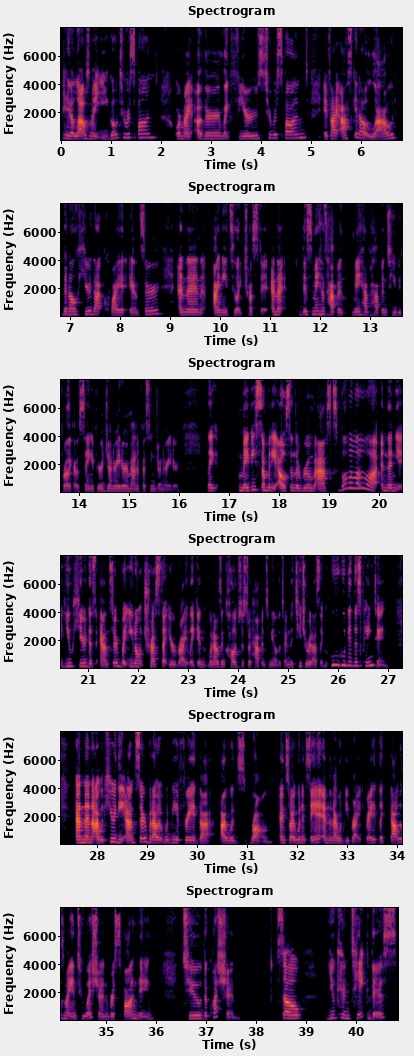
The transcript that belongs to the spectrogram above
it allows my ego to respond or my other like fears to respond. If i ask it out loud then i'll hear that quiet answer and then i need to like trust it. And this may has happened may have happened to you before like i was saying if you're a generator or manifesting generator. Like maybe somebody else in the room asks blah blah blah blah and then you hear this answer but you don't trust that you're right. Like in, when i was in college this would happen to me all the time. The teacher would ask like who who did this painting? And then i would hear the answer but i would be afraid that i was wrong. And so i wouldn't say it and then i would be right right? Like that was my intuition responding to the question. So you can take this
